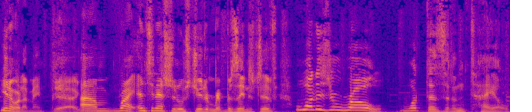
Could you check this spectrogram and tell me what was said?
you know what I mean. Yeah, I Um, right, international student representative. What is your role? What does it entail?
